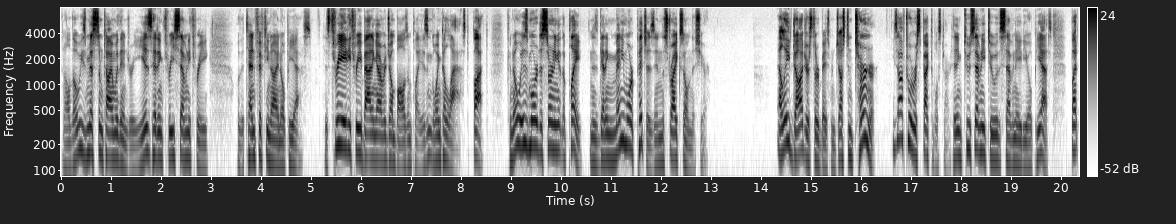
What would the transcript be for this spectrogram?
and although he's missed some time with injury, he is hitting 373 with a 1059 OPS. His 383 batting average on balls in play isn't going to last, but Cano is more discerning at the plate and is getting many more pitches in the strike zone this year. LA Dodgers third baseman Justin Turner. He's off to a respectable start, hitting 272 with 780 OPS, but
